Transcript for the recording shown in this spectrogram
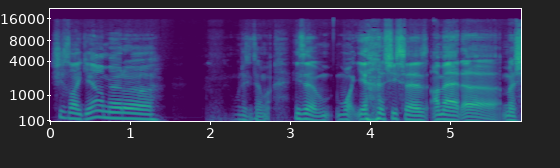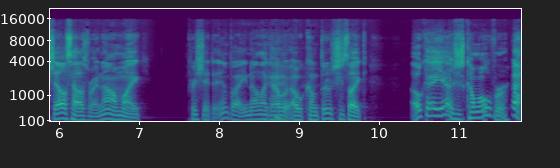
She's like, "Yeah, I'm at uh what is he talking about?" He said, "What? Yeah." She says, "I'm at uh Michelle's house right now." I'm like, "Appreciate the invite." You know, like I would I would come through. She's like, "Okay, yeah, just come over." and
